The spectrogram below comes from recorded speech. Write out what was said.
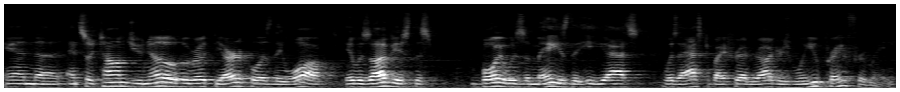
And, uh, and so Tom Junod, who wrote the article as they walked, it was obvious this boy was amazed that he asked, was asked by Fred Rogers, will you pray for me?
